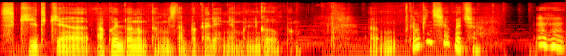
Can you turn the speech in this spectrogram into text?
скидки определенным, там, не знаю, поколениям или группам. Эм, компенсируйте. Угу.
